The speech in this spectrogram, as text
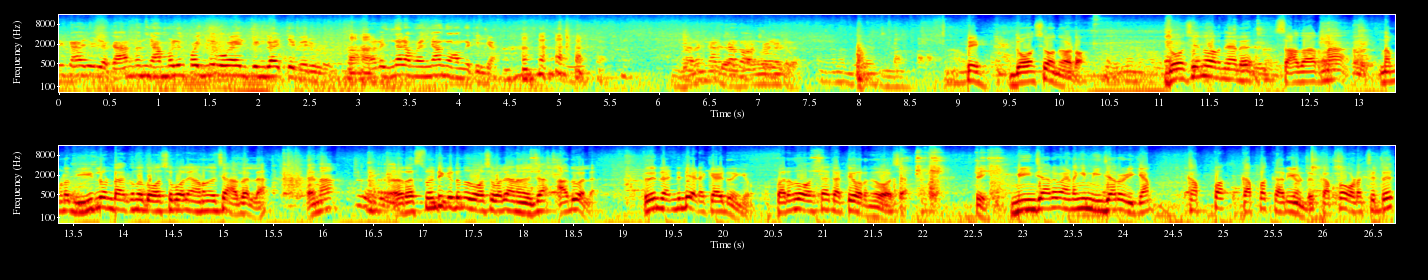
ഒരു കാര്യമില്ല. കാരണം നമ്മളിപ്പോ ഇന്ന് പോയാൽ തിങ്കളാഴ്ച വരുള്ളൂ. അവിടെ ഇന്നലെ മഞ്ഞാന്ന് വന്നിട്ടില്ല ദേ, ദോശ വന്നു കേട്ടോ. ദോശ എന്ന് പറഞ്ഞാൽ സാധാരണ നമ്മുടെ വീട്ടിലുണ്ടാക്കുന്ന ദോശ പോലെയാണെന്ന് വെച്ചാൽ അതല്ല. എന്നാൽ റെസ്റ്റോറന്റിൽ കിട്ടുന്ന ദോശ പോലെയാണെന്ന് വെച്ചാൽ അതുമല്ല. ഇതിന് രണ്ടിന്റെ ഇടയ്ക്കായിട്ട് നിൽക്കും പരന്ന ദോശ കട്ടി കുറഞ്ഞ ദോശ. ഏ മീൻചാറ് വേണമെങ്കിൽ മീൻചാറ് ഒഴിക്കാം. കപ്പ കപ്പ കറിയുണ്ട്. കപ്പ ഉടച്ചിട്ട്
